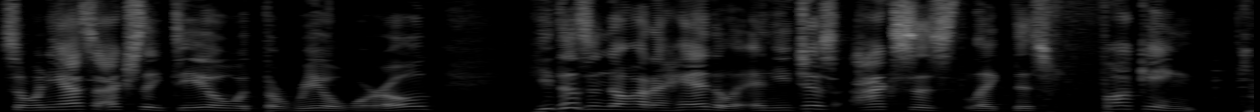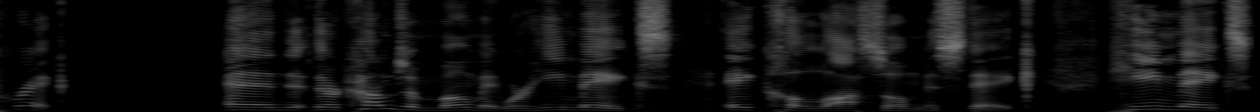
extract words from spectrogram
So when he has to actually deal with the real world, he doesn't know how to handle it and he just acts as like this fucking prick. And there comes a moment where he makes a colossal mistake. He makes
